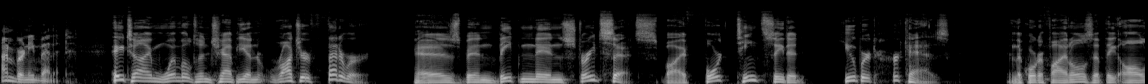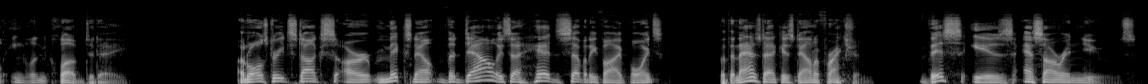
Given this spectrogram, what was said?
I'm Bernie Bennett. A time Wimbledon champion Roger Federer has been beaten in straight sets by 14th seeded Hubert Hurkacz in the quarterfinals at the All England Club today. On Wall Street, stocks are mixed now. The Dow is ahead 75 points, but the NASDAQ is down a fraction. This is SRN News.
